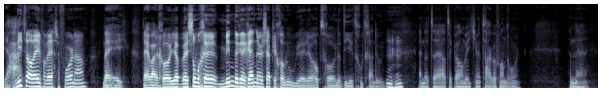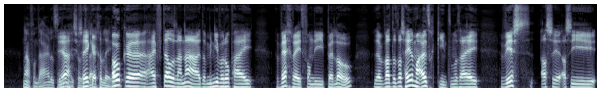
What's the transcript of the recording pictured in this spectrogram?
Ja, Niet alleen vanwege zijn voornaam. Nee, nee maar gewoon, je hebt bij sommige mindere renners heb je gewoon, oeh, je hoopt gewoon dat die het goed gaan doen. Mhm. En dat eh, had ik al een beetje met Taco van der Hoorn. En eh, nou, vandaar dat het Ja, mij zo zeker. bijgebleven. Ook, eh, hij vertelde daarna, de manier waarop hij wegreed van die de- wat, dat was helemaal uitgekiend. Omdat hij wist, als, hij- als hij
